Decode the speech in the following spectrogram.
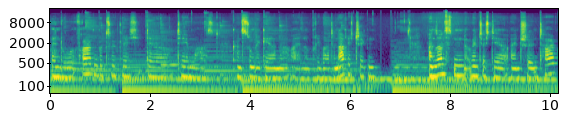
Wenn du Fragen bezüglich der Themen hast, kannst du mir gerne eine private Nachricht schicken. Ansonsten wünsche ich dir einen schönen Tag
